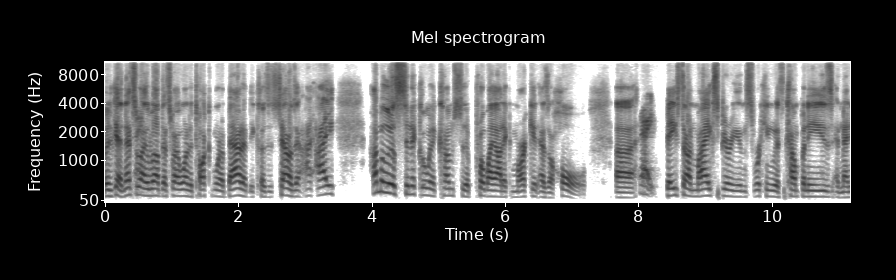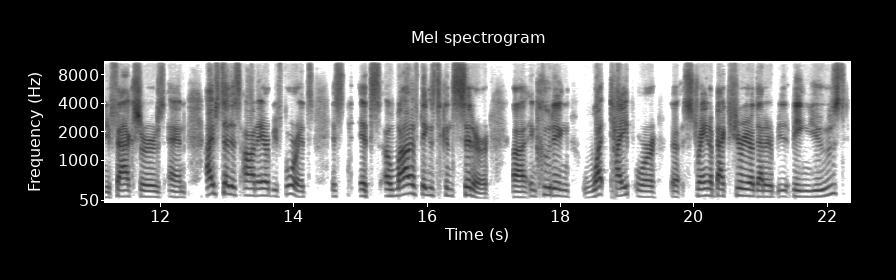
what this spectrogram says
Well, again, that's right. what I love. That's why I want to talk more about it because it sounds I, I I'm a little cynical when it comes to the probiotic market as a whole. Uh, right. Based on my experience working with companies and manufacturers, and I've said this on air before, it's it's it's a lot of things to consider, uh, including what type or uh, strain of bacteria that are be- being used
